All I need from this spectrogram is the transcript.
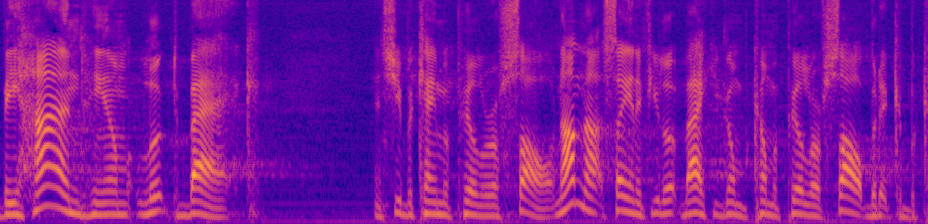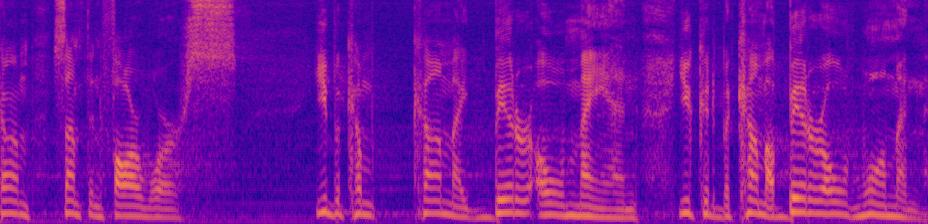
behind him, looked back and she became a pillar of salt. Now, I'm not saying if you look back, you're going to become a pillar of salt, but it could become something far worse. You become become a bitter old man. You could become a bitter old woman.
